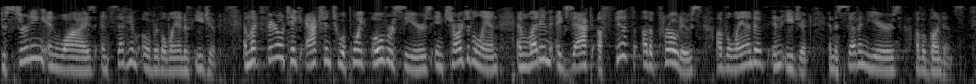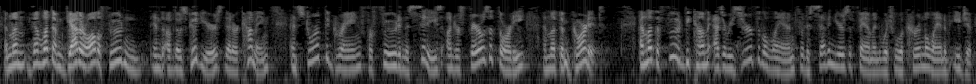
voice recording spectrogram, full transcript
discerning and wise, and set him over the land of Egypt. And let Pharaoh take action to appoint overseers in charge of the land, and let him exact a fifth of the produce of the land of, in Egypt in the seven years of abundance. And then, let them gather all the food in, in, of those good years that are coming, and store up the grain for food in the cities under Pharaoh's authority, and let them guard it and let the food become as a reserve for the land for the seven years of famine which will occur in the land of Egypt,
